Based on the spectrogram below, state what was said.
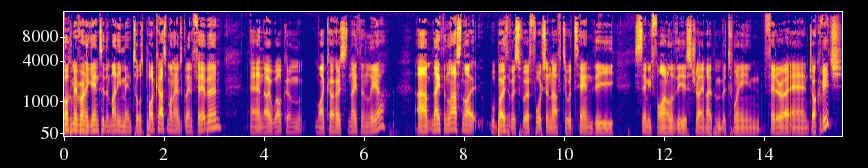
Welcome everyone again to the Money Mentors podcast. My name is Glenn Fairburn, and I welcome my co-host Nathan Lear. Um, Nathan, last night, well, both of us were fortunate enough to attend the semi-final of the Australian Open between Federer and Djokovic.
